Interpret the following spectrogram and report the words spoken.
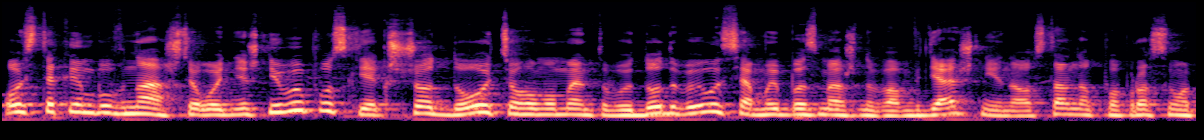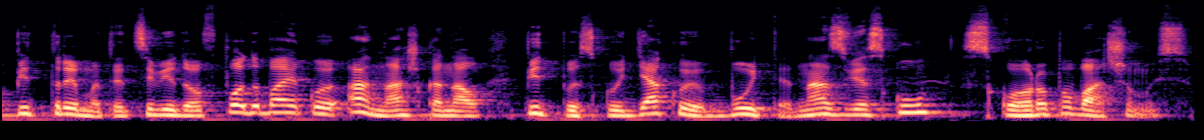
ось таким був наш сьогоднішній випуск. Якщо до цього моменту ви додивилися, ми безмежно вам вдячні. І наостанок попросимо підтримати це відео вподобайкою, а наш канал підпискою. Дякую, будьте на зв'язку. Скоро побачимось.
